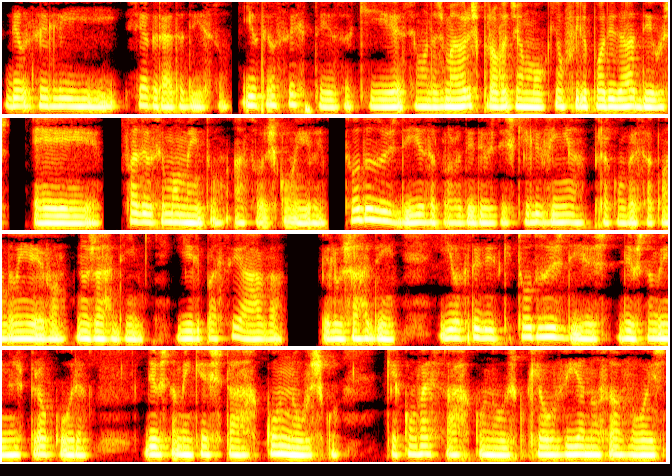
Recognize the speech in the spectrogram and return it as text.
Deus ele se agrada disso. E eu tenho certeza que essa é uma das maiores provas de amor que um filho pode dar a Deus, é fazer o seu momento a sós com ele. Todos os dias a palavra de Deus diz que ele vinha para conversar com Adão e Eva no jardim e ele passeava pelo jardim. E eu acredito que todos os dias Deus também nos procura. Deus também quer estar conosco, quer conversar conosco, quer ouvir a nossa voz,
